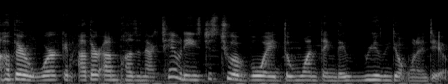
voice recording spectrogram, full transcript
other work and other unpleasant activities just to avoid the one thing they really don't want to do.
